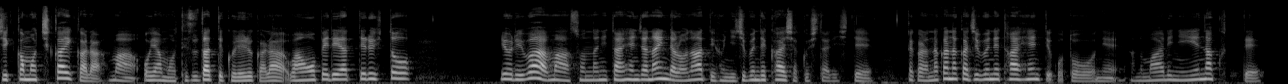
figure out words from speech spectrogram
実家も近いからまあ親も手伝ってくれるからワンオペでやってる人よりはまあそんなに大変じゃないんだろうなっていうふうに自分で解釈したりしてだからなかなか自分で大変っていうことをねあの周りに言えなくって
